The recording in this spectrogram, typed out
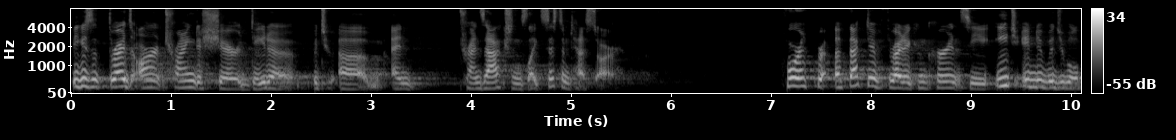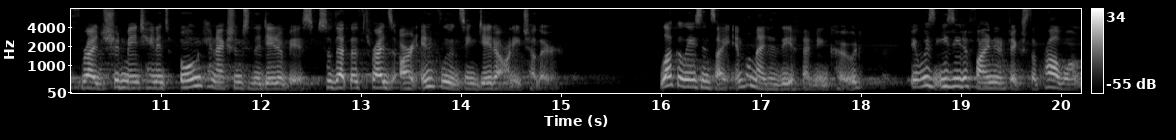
because the threads aren't trying to share data um, and transactions like system tests are. For th effective threaded concurrency, each individual thread should maintain its own connection to the database so that the threads aren't influencing data on each other. Luckily, since I implemented the offending code, it was easy to find and fix the problem.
